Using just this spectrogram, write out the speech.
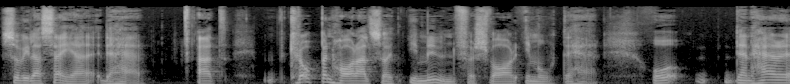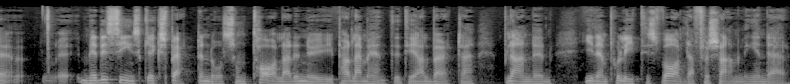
så vill jag säga det här att kroppen har alltså ett immunförsvar emot det här. Och Den här eh, medicinska experten då, som talade nu i parlamentet i Alberta bland den, i den politiskt valda församlingen där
